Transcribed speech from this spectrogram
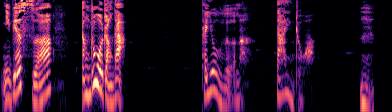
你别死啊，等着我长大。他又乐了。答应着我，嗯，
